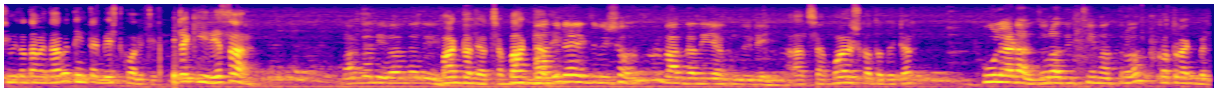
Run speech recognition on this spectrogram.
সীমিত দামে দেওয়া হবে তিনটাই বেস্ট কোয়ালিটির এটা কি রেসার বাগদাদি বাগদাদি। বাগদাদি আচ্ছা বাগদাদি। বাদিটা এক্সিবিশন বাগদাদি এখন দুইটাই। আচ্ছা বয়স কত দুইটার? ফুল অ্যাডাল জোড়া দিচ্ছি মাত্র। কত রাখবেন?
